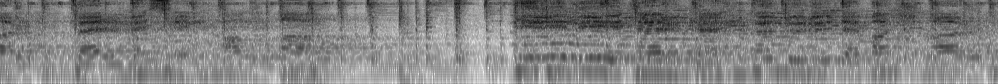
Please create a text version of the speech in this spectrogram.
yar vermesin Allah. Biri biterken öbürü de başlar.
